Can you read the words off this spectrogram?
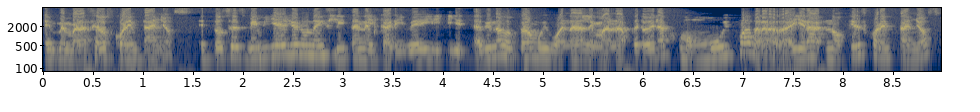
eh, me embaracé a los 40 años. Entonces vivía yo en una islita en el Caribe y, había una doctora muy buena alemana, pero era como muy cuadrada y era, no, tienes 40 años,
